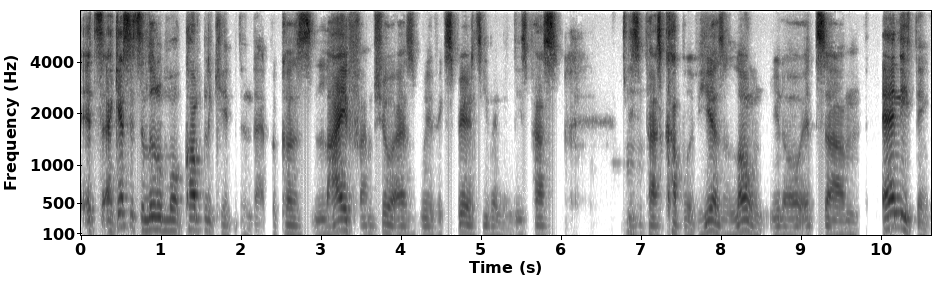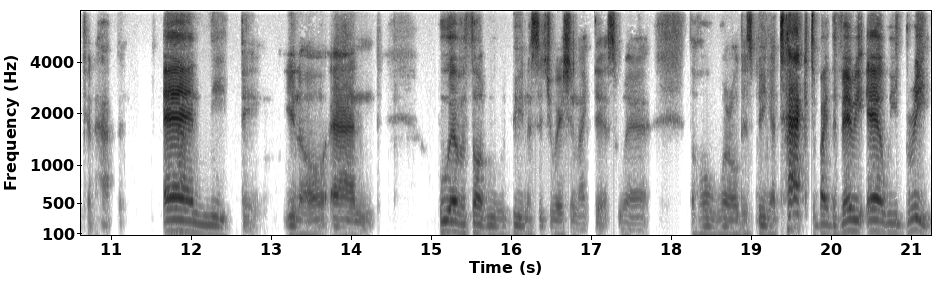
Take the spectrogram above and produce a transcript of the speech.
it's i guess it's a little more complicated than that because life i'm sure as we've experienced even in these past these past couple of years alone you know it's um anything can happen. Anything you know and whoever thought we would be in a situation like this where the whole world is being attacked by the very air we breathe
